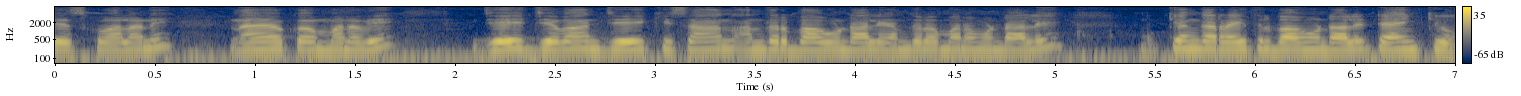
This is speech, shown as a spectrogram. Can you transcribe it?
చేసుకోవాలని నా యొక్క మనవి. జై జవాన్ జై కిసాన్. అందరూ బాగుండాలి అందులో మనం ఉండాలి. ముఖ్యంగా రైతులు బాగుండాలి. థ్యాంక్ యూ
